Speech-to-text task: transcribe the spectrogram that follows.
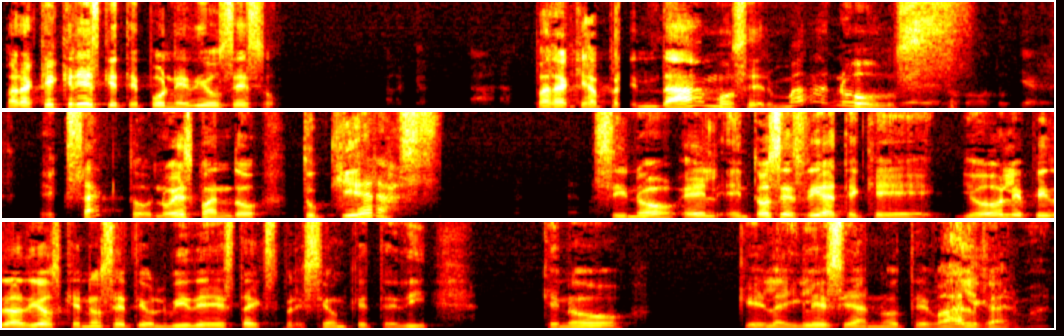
¿Para qué crees que te pone Dios eso? Para que aprendamos, hermanos. Exacto, no es cuando tú quieras, sino Él. Entonces, fíjate que yo le pido a Dios que no se te olvide esta expresión que te di, que no, que la iglesia no te valga, hermano.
